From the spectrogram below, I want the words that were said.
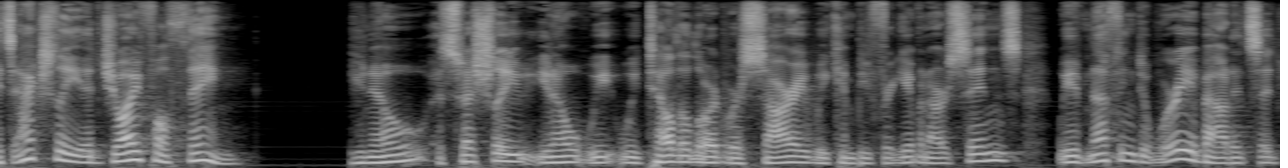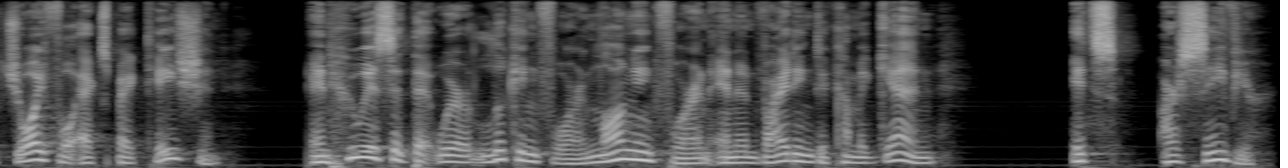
It's actually a joyful thing you know, especially, you know, we, we tell the Lord we're sorry, we can be forgiven our sins. We have nothing to worry about. It's a joyful expectation. And who is it that we're looking for and longing for and, and inviting to come again? It's our Savior.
